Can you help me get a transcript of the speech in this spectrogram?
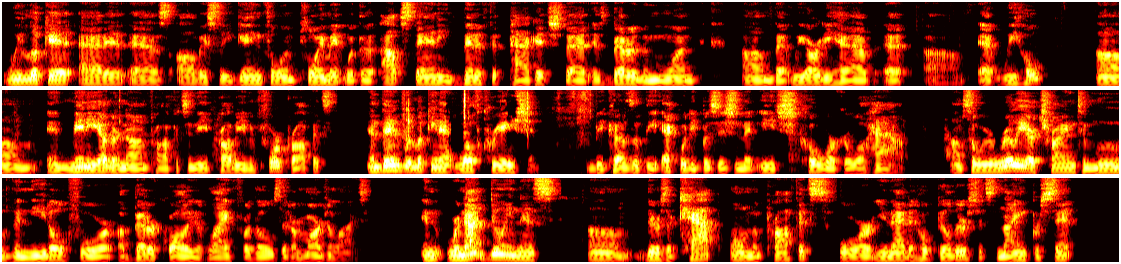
We look at, at it as obviously gainful employment with an outstanding benefit package that is better than one um, that we already have at um, at We Hope um, and many other nonprofits and probably even for profits. And then we're looking at wealth creation because of the equity position that each coworker will have. Um, so we really are trying to move the needle for a better quality of life for those that are marginalized. And we're not doing this. Um, there's a cap on the profits for United Hope Builders. It's nine percent,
